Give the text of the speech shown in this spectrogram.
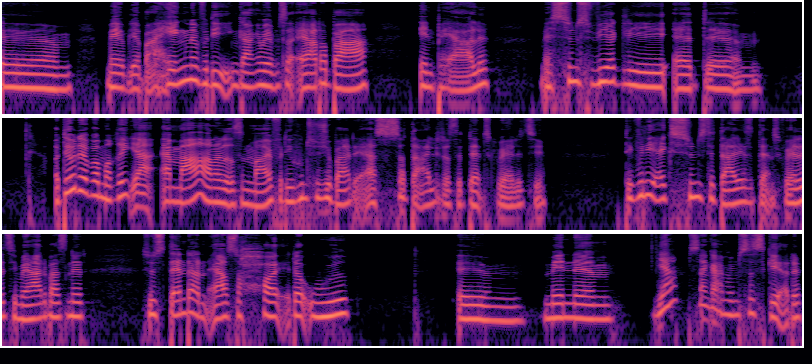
Øhm, men jeg bliver bare hængende, fordi en gang imellem, så er der bare en perle. Men jeg synes virkelig, at... Øhm, og det er jo der, hvor Maria er meget anderledes end mig, fordi hun synes jo bare, at det er så dejligt at se dansk reality. Det er ikke, fordi jeg ikke synes, det er dejligt at se dansk reality, men jeg har det bare sådan lidt, jeg synes, standarden er så høj derude. Øhm, men øhm, ja, så en gang imellem, så sker det.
